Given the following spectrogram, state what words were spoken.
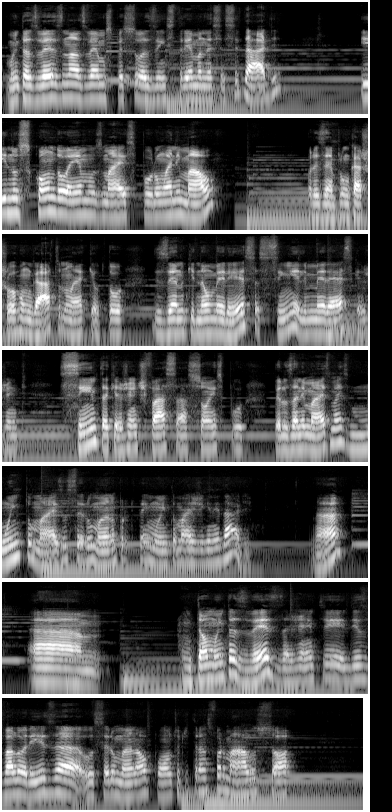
Muitas vezes nós vemos pessoas em extrema necessidade e nos condoemos mais por um animal, por exemplo, um cachorro, um gato, não é que eu estou dizendo que não mereça, sim, ele merece que a gente sinta, que a gente faça ações por, pelos animais, mas muito mais o ser humano, porque tem muito mais dignidade. Né? Ah, então, muitas vezes a gente desvaloriza o ser humano ao ponto de transformá-lo só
